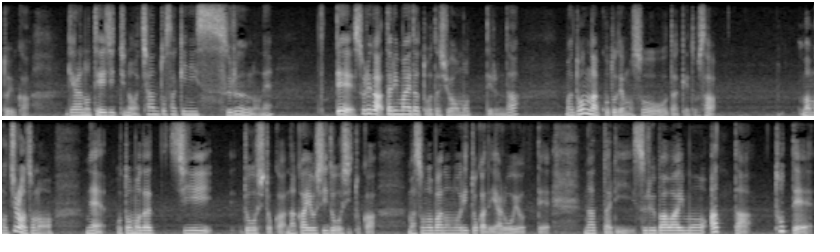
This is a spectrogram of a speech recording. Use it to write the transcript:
というかギャラの提示っていうのはちゃんと先にするのね。でそれが当たり前だと私は思ってるんだ。まあ、どんなことでもそうだけどさ、まあ、もちろんそのねお友達同士とか仲良し同士とかまあ、その場のノリとかでやろうよってなったりする場合もあったとて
